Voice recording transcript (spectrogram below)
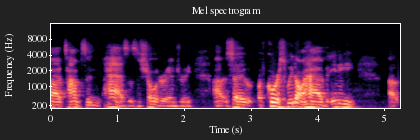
uh, Thompson has as a shoulder injury. Uh, so, of course, we don't have any uh,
